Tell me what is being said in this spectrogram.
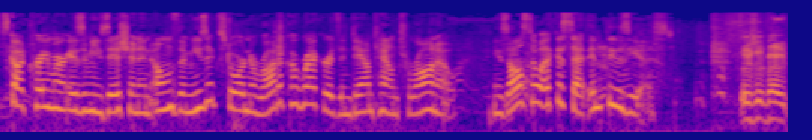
Scott Kramer is a musician and owns the music store Neurotica Records in downtown Toronto. He's also a cassette enthusiast. There's about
